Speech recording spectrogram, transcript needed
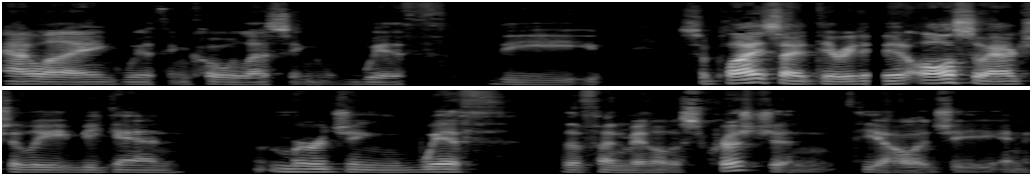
allying with and coalescing with the supply side theory, it also actually began merging with the fundamentalist Christian theology and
